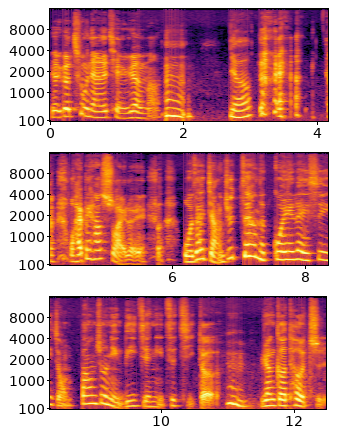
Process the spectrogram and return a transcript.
有一个处男的前任吗？嗯，有。对，我还被他甩了哎。我在讲，就这样的归类是一种帮助你理解你自己的嗯人格特质，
